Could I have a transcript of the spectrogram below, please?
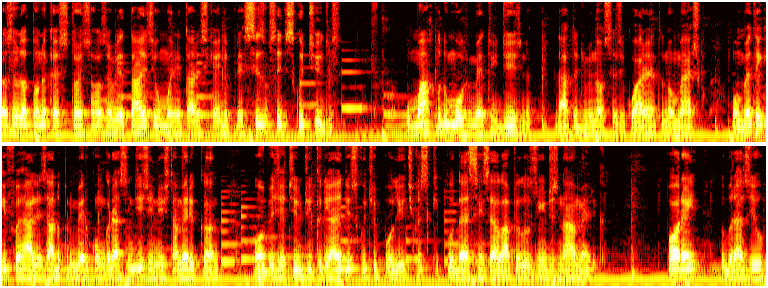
trazendo à tona questões socioambientais e humanitárias que ainda precisam ser discutidas. O marco do movimento indígena data de 1940 no México, momento em que foi realizado o primeiro Congresso Indigenista Americano, com o objetivo de criar e discutir políticas que pudessem zelar pelos índios na América. Porém, no Brasil,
